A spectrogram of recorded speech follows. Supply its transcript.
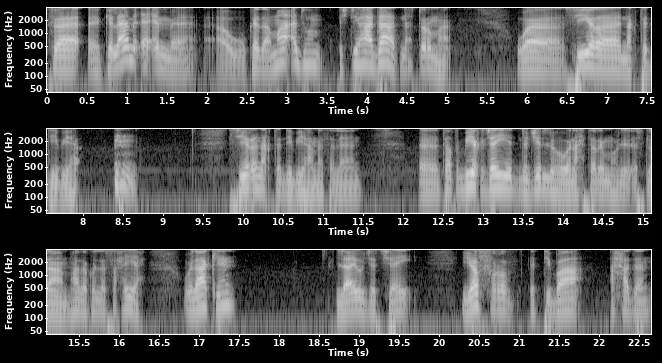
فكلام الأئمة أو كذا ما عندهم اجتهادات نحترمها وسيرة نقتدي بها. سيرة نقتدي بها مثلا آه، تطبيق جيد نجله ونحترمه للإسلام هذا كله صحيح ولكن لا يوجد شيء يفرض اتباع أحدا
